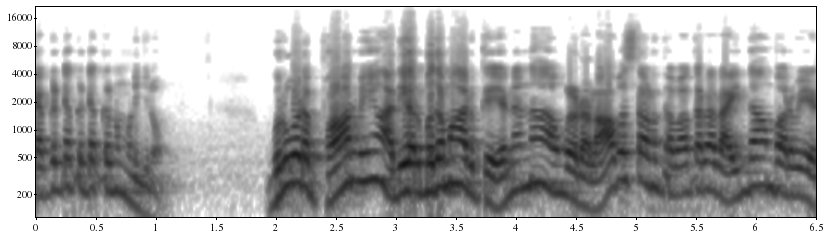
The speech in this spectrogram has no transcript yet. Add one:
டக்கு டக்கு டக்குன்னு முடிஞ்சிடும் குருவோட பார்வையும் அதி அற்புதமாக இருக்குது என்னென்னா அவங்களோட லாபஸ்தானத்தை பார்க்குறாரு. ஐந்தாம் பார்வையை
